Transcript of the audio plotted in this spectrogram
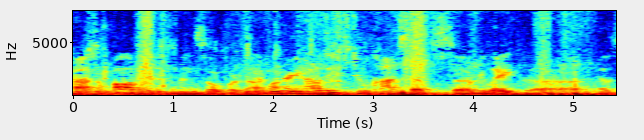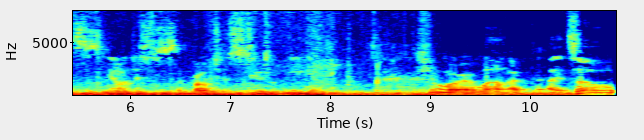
cosmopolitanism and so forth. And I'm wondering how these two concepts uh, relate uh, as you know, just approaches to media. Sure. Well, I, I, so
